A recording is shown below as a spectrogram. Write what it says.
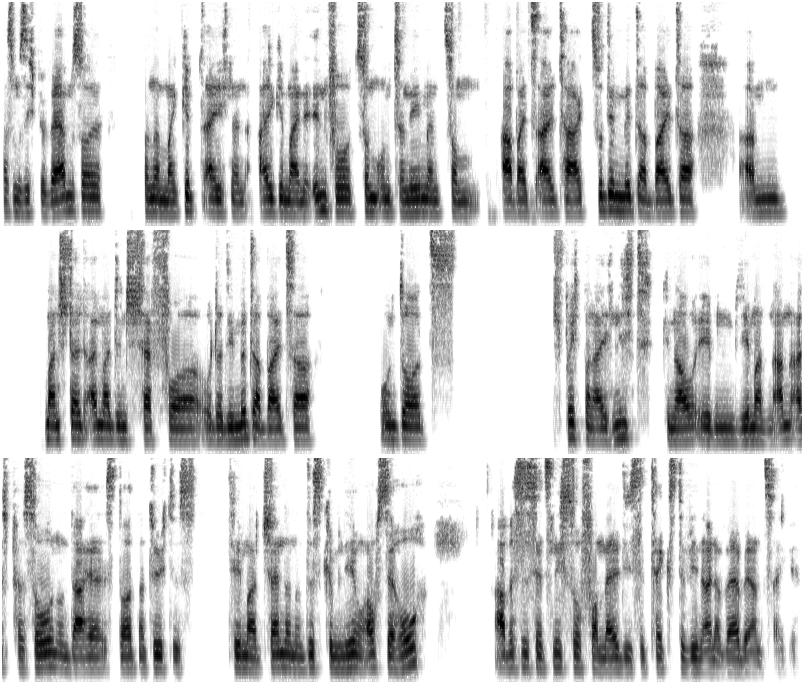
dass man sich bewerben soll, sondern man gibt eigentlich eine allgemeine Info zum Unternehmen, zum Arbeitsalltag, zu dem Mitarbeiter. Ähm, man stellt einmal den Chef vor oder die Mitarbeiter und dort spricht man eigentlich nicht genau eben jemanden an als Person und daher ist dort natürlich das Thema Gendern und Diskriminierung auch sehr hoch. Aber es ist jetzt nicht so formell, diese Texte wie in einer Werbeanzeige.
